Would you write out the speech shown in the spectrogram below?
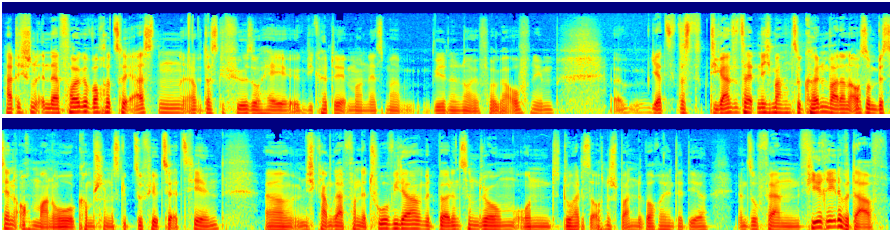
hatte ich schon in der Folgewoche zur ersten äh, das Gefühl so, hey, irgendwie könnte man jetzt mal wieder eine neue Folge aufnehmen. Ähm, jetzt das die ganze Zeit nicht machen zu können, war dann auch so ein bisschen, auch Mano, komm schon, es gibt so viel zu erzählen. Ähm, ich kam gerade von der Tour wieder mit Berlin Syndrome und du hattest auch eine spannende Woche hinter dir. Insofern viel Redebedarf.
